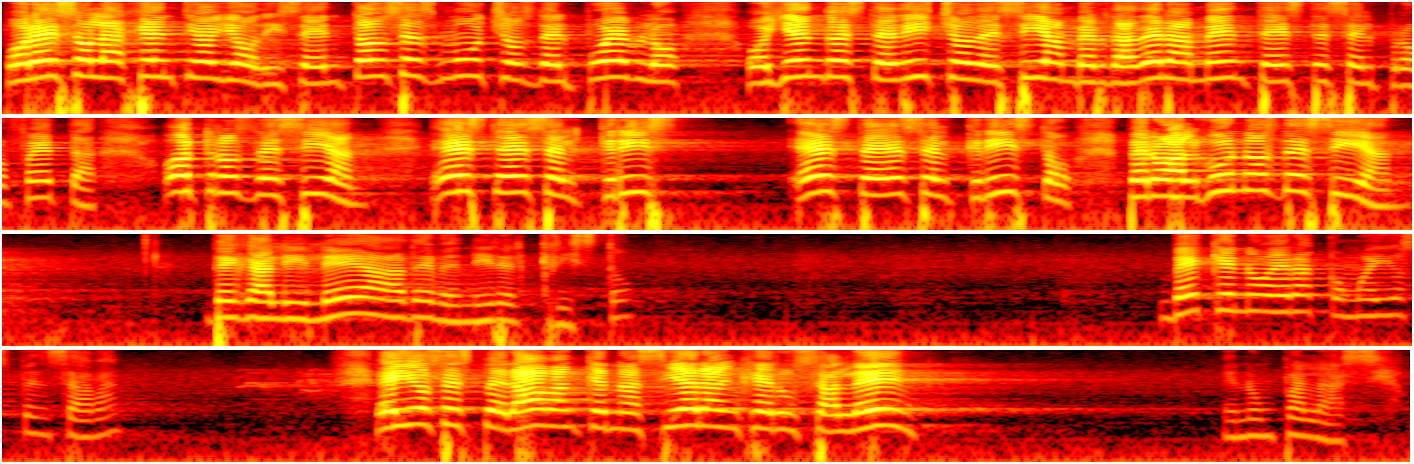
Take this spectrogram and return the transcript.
Por eso la gente oyó, dice, entonces muchos del pueblo, oyendo este dicho, decían, verdaderamente este es el profeta. Otros decían, este es el Cristo, este es el Cristo. Pero algunos decían, de Galilea ha de venir el Cristo. ¿Ve que no era como ellos pensaban? Ellos esperaban que naciera en Jerusalén, en un palacio.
